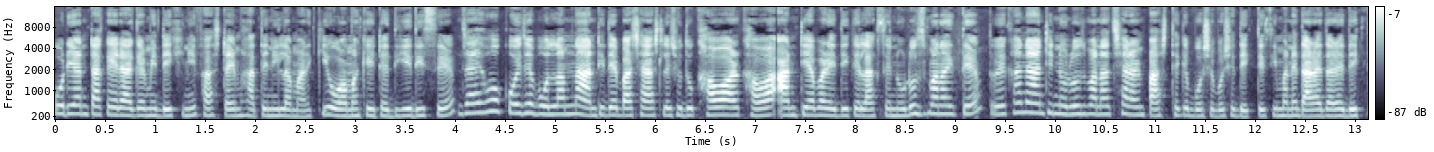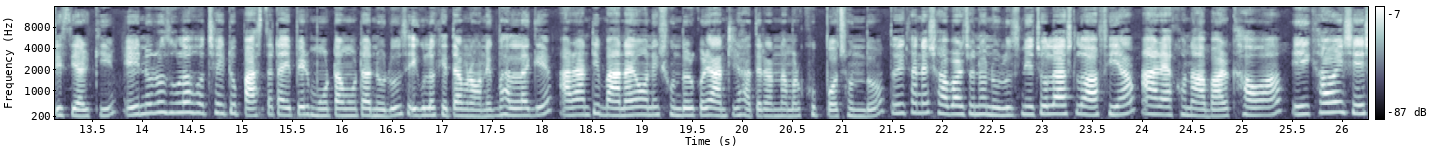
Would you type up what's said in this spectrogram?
কোরিয়ান টাকা এর আগে আমি দেখিনি ফার্স্ট টাইম হাতে নিলাম আর কি, ও আমাকে এটা দিয়ে দিছে। যাই হোক, ওই যে বললাম না, আন্টিদের বাসায় আসলে শুধু খাওয়া আর খাওয়া। আন্টি আবার এদিকে লাগছে নুডলস বানাইতে। তো এখানে আন্টি নুডলস বানাচ্ছে আর আমি পাশ থেকে বসে বসে দেখতেছি মানে দাঁড়ায় দাঁড়ায় দেখতেছি আর কি। এই নুডলসগুলো হচ্ছে একটু পাস্তা টাইপের মোটা মোটা নুডলস এগুলো খেতে আমার অনেক ভালো লাগে। আর আন্টি বানায়ও অনেক সুন্দর করে আন্টির হাতে রান্না আমার খুব পছন্দ। তো এখানে সবার জন্য নুডলস নিয়ে চলে আসলো আফিয়া। আর এখন আবার খাওয়া। এই খাওয়াই শেষ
